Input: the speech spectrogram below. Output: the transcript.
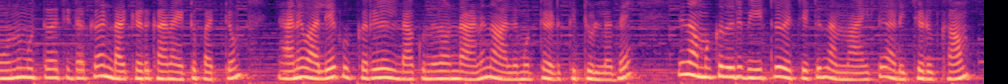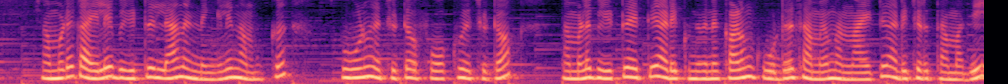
മൂന്ന് മുട്ട വെച്ചിട്ടൊക്കെ ഉണ്ടാക്കിയെടുക്കാനായിട്ട് പറ്റും. ഞാൻ വലിയ കുക്കറിൽ ഉണ്ടാക്കുന്നത് കൊണ്ടാണ് നാല് മുട്ട എടുത്തിട്ടുള്ളത്. ഇനി നമുക്കതൊരു ബീറ്റർ വെച്ചിട്ട് നന്നായിട്ട് അടിച്ചെടുക്കാം. നമ്മുടെ കയ്യിൽ ബീറ്റർ ഇല്ലാന്നുണ്ടെങ്കിൽ നമുക്ക് സ്പൂൺ വെച്ചിട്ടോ ഫോക്ക് വെച്ചിട്ടോ നമ്മൾ ബീറ്ററേറ്റ് അടിക്കുന്നതിനേക്കാളും കൂടുതൽ സമയം നന്നായിട്ട് അടിച്ചെടുത്താൽ മതി.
